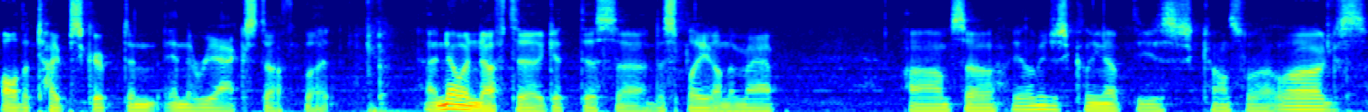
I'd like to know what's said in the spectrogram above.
all the TypeScript and, and the React stuff, but I know enough to get this uh, displayed on the map. Um, so yeah, let me just clean up these console.logs.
